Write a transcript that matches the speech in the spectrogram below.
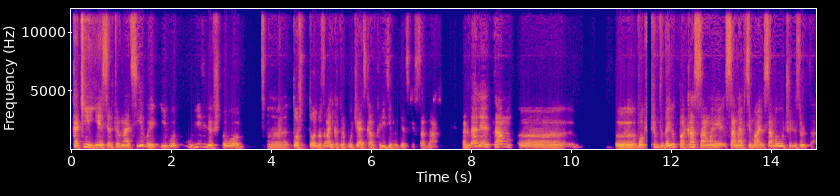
какие есть альтернативы, и вот увидели, что э, то, то образование, которое получается как в детских садах, так далее, там, в общем-то, дают пока самый, самый оптимальный, самый лучший результат.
